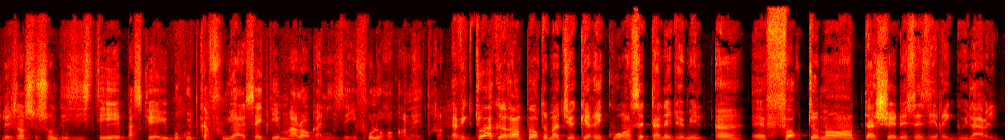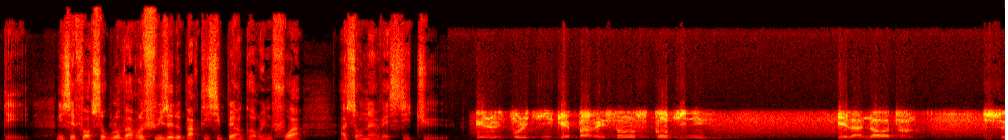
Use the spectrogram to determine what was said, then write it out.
les gens se sont désistés, parce qu'il y a eu beaucoup de cafouillages. Ça a été mal organisé, il faut le reconnaître. La victoire que remporte Mathieu Kérékou en cette année 2001 est fortement entachée de ses irrégularités. Nicéphore Soglo va refuser de participer encore une fois à son investiture par essence continue. Et la nôtre se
